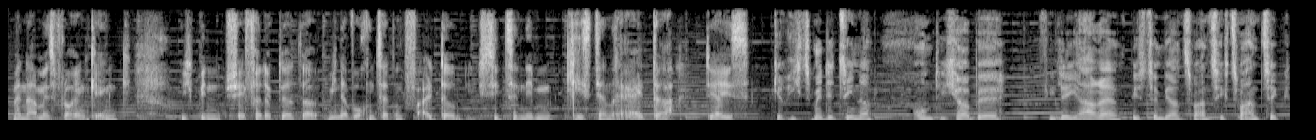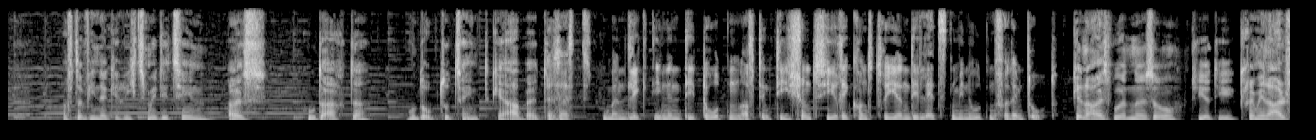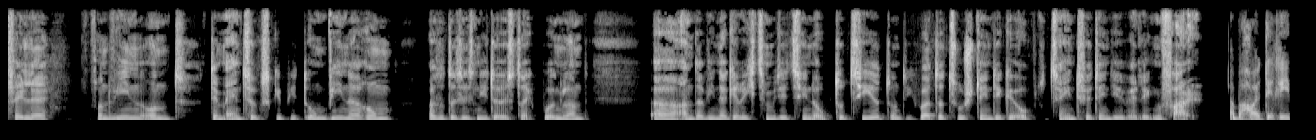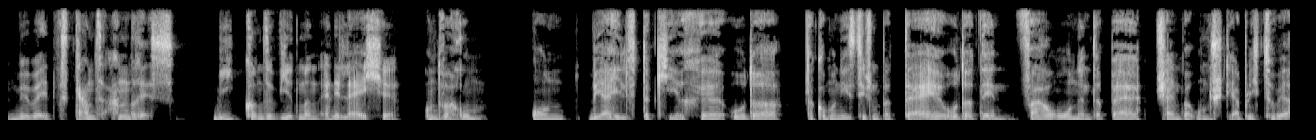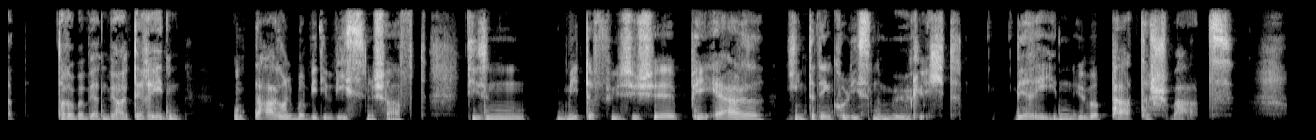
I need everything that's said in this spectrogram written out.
Mein Name ist Florian Klenk. Ich bin Chefredakteur der Wiener Wochenzeitung Falter und ich sitze neben Christian Reiter. Der ist Gerichtsmediziner und ich habe viele Jahre bis zum Jahr 2020 auf der Wiener Gerichtsmedizin als Gutachter und Obduzent gearbeitet. Das heißt, man legt Ihnen die Toten auf den Tisch und Sie rekonstruieren die letzten Minuten vor dem Tod. Genau, es wurden also hier die Kriminalfälle von Wien und dem Einzugsgebiet um Wien herum, also das ist Niederösterreich-Burgenland, äh, an der Wiener Gerichtsmedizin obduziert und ich war der zuständige Obduzent für den jeweiligen Fall. Aber heute reden wir über etwas ganz anderes. Wie konserviert man eine Leiche und warum? Und wer hilft der Kirche oder der kommunistischen Partei oder den Pharaonen dabei, scheinbar unsterblich zu werden? Darüber werden wir heute reden. Und darüber, wie die Wissenschaft diesen metaphysische PR hinter den Kulissen ermöglicht. Wir reden über Pater Schwarz.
